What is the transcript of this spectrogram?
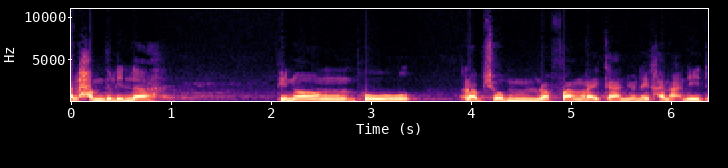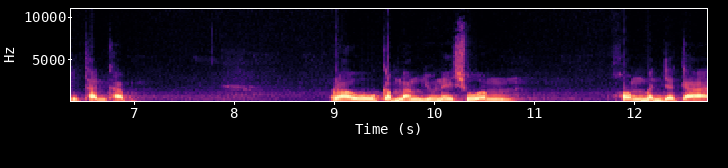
الحمد لله พี่น้องผู้ รับชมรับฟังรายการอยู่ในขณะนี้ทุกท่านครับ เรากำลังอยู่ในช่วงของบรรยากาศ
